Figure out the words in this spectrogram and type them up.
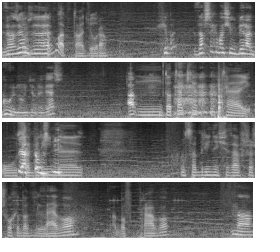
Zauważyłem, To, to że była ta dziura. chyba, zawsze chyba się wybiera górną dziurę, wiesz? Mm, to tak jak u tej, u Jak to brzmi? Sabriny... U Sabriny się zawsze szło chyba w lewo, albo w prawo. No.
